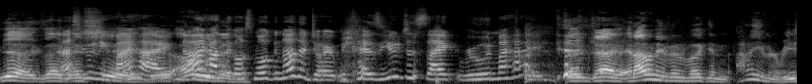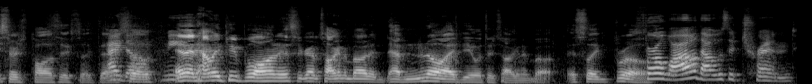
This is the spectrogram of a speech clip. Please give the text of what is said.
yeah, exactly. That's And ruining shit, my high. dude, now I, don't have to go smoke another joint because you just like ruined my high. exactly, and I don't even fucking, I don't even research politics like that. I don't, me and then how many people on Instagram talking about it have no idea what they're talking about? It's like, bro, For a while, that was a trend.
